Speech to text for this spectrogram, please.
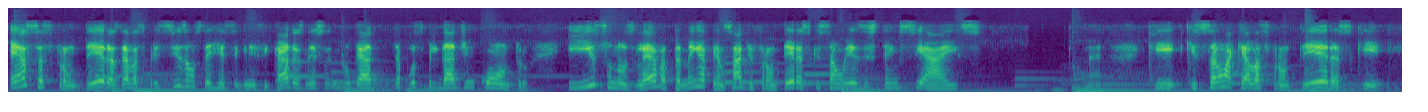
essas fronteiras elas precisam ser ressignificadas nesse lugar da possibilidade de encontro. E isso nos leva também a pensar de fronteiras que são existenciais, né? que, que são aquelas fronteiras que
